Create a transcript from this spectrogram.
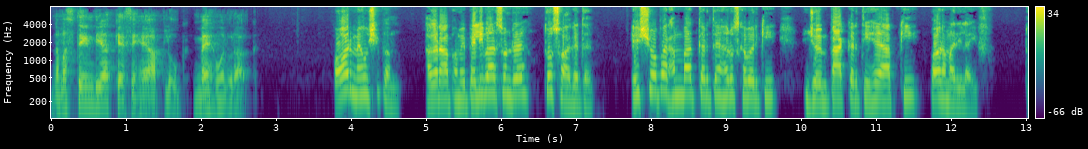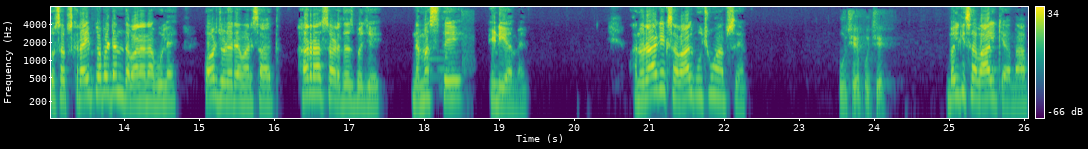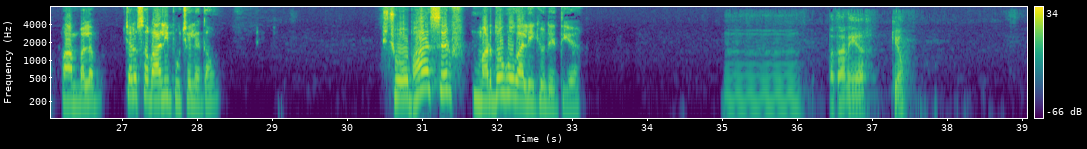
नमस्ते इंडिया कैसे हैं आप लोग? मैं हूँ अनुराग। और मैं हूँ शिवम। अगर आप हमें पहली बार सुन रहे हैं तो स्वागत है। इस शो पर हम बात करते हैं हर उस खबर की जो इम्पैक्ट करती है आपकी और हमारी लाइफ तो सब्सक्राइब का बटन दबाना ना भूलें और जुड़े रहे हमारे साथ हर रात साढ़े दस बजे नमस्ते इंडिया में। अनुराग एक सवाल पूछूँ आपसे? पूछिए पूछिए। बल्कि सवाल क्या? मैं आप हाँ मतलब चलो सवाल ही पूछे लेता हूँ। शोभा सिर्फ़ मर्दों को गाली क्यों देती है? हम्म, पता नहीं यार क्यों?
